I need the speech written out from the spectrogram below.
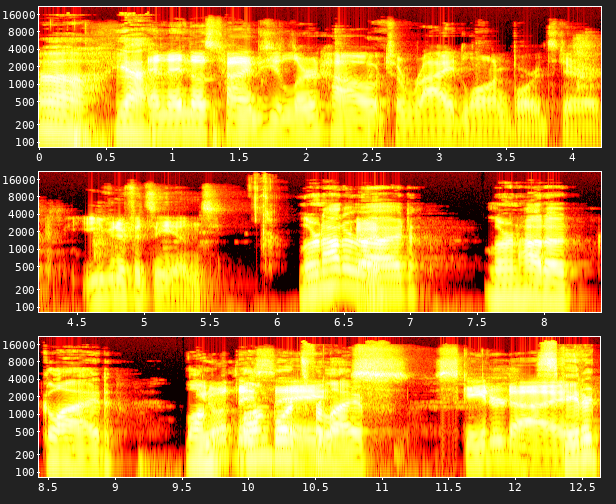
Oh yeah. and in those times, you learn how to ride longboards, Derek, even if it's Ian's. learn how to Okay. ride. Learn how to glide. Long you know longboards say? for life. S- Skate or die. Skate or An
